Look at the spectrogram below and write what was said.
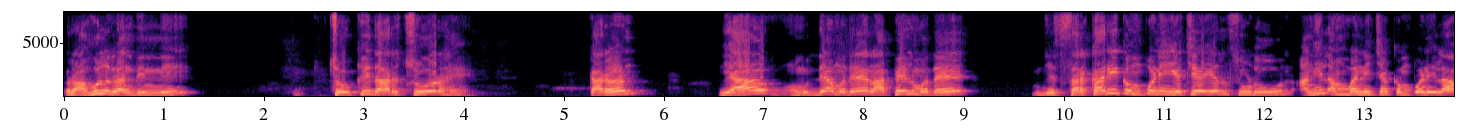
राहुल गांधींनी चौकीदार चोर आहे. कारण या मुद्द्यामध्ये राफेलमध्ये म्हणजे सरकारी कंपनी एच एल सोडून अनिल अंबानीच्या कंपनीला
